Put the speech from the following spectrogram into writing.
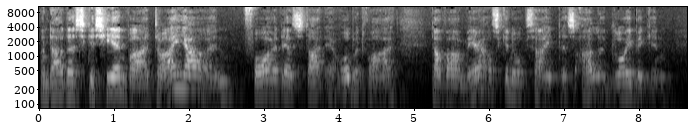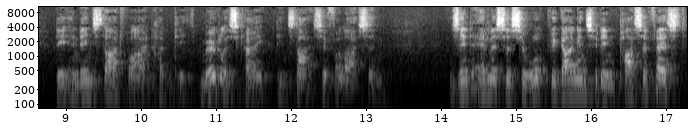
Und da das geschehen war, drei Jahre vor der Stadt erobert war, da war mehr als genug Zeit, dass alle Gläubigen, die in den Staat waren, hatten die Möglichkeit, den Staat zu verlassen. Sind etliche zurückgegangen zu den Passefest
